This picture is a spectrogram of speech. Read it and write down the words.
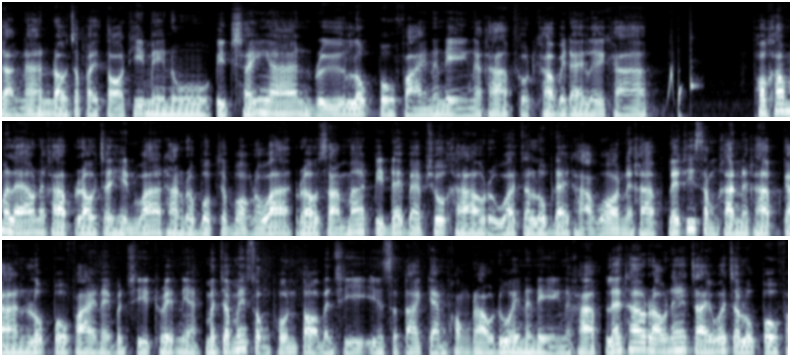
จากนั้นเราจะไปต่อที่เมนูปิดใช้งานหรือลบโปรไฟล์นั่นเองนะครับ กดเข้าไปได้เลยครับ พอเข้ามาแล้วนะครับ เราจะเห็นว่าทางระบบจะบอกเราว่า เราสามารถปิดได้แบบชั่วคราว หรือว่าจะลบได้ถาวรนะครับ และที่สำคัญนะครับ การลบโปรไฟล์ในบัญชีเทรดเนี่ย มันจะไม่ส่งผลต่อบัญชี Instagram ของเราด้วยนั่นเองนะครับ และถ้าเราแน่ใจว่าจะลบโปรไฟ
